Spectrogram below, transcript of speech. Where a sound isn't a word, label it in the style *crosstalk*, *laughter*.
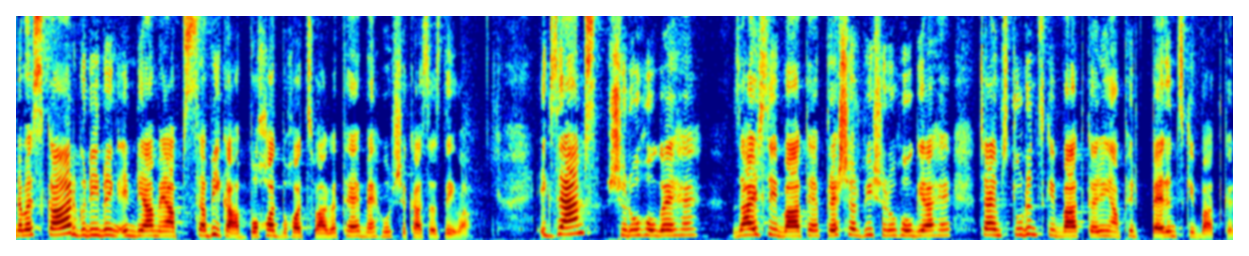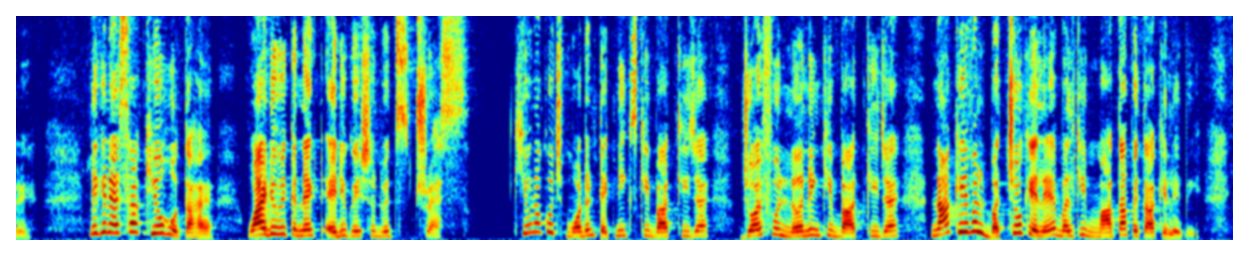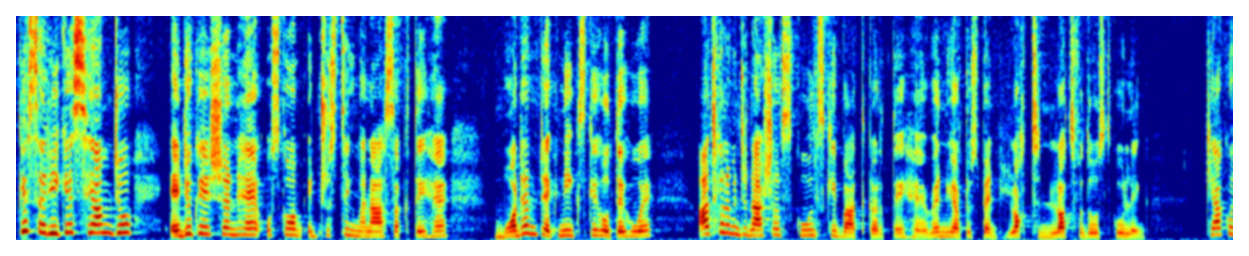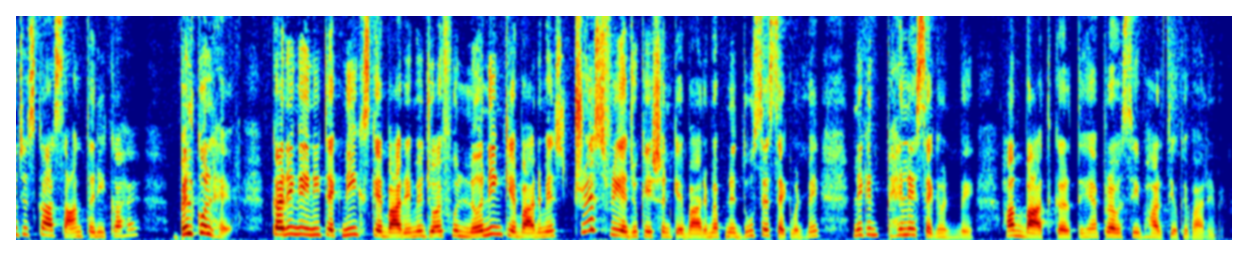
नमस्कार good evening India में आप सभी का बहुत बहुत स्वागत है। मैं हूँ शिखा सचदेवा। एग्ज़ाम्स शुरू हो गए हैं। ज़ाहिर सी बात है प्रेशर भी शुरू हो गया है। चाहे हम स्टूडेंट्स की बात करें या फिर पेरेंट्स की बात करें। लेकिन ऐसा क्यों होता है? Why do we connect education with stress क्यों ना कुछ मॉडर्न टेक्निक्स की बात की जाए जॉयफुल लर्निंग की बात की जाए, ना केवल बच्चों के लिए बल्कि माता पिता के लिए भी। किस तरीके से हम जो एजुकेशन है, उसको हम इंटरेस्टिंग बना सकते हैं? मॉडर्न टेक्निक्स के होते हुए, आजकल हम इंटरनेशनल स्कूल्स की बात करते हैं when you have to spend lots and lots for the schooling क्या कुछ इसका आसान तरीका है? बिल्कुल है। करेंगे इन्हीं टेक्निक्स के बारे में जॉयफुल लर्निंग के बारे में स्ट्रेस फ्री एजुकेशन के बारे में अपने दूसरे सेगमेंट में, लेकिन पहले सेगमेंट में हम बात करते हैं प्रवासी भारतीयों के बारे में।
